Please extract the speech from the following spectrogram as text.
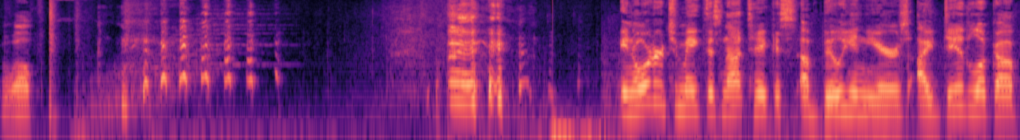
Well, In order to make this not take a billion years, I did look up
